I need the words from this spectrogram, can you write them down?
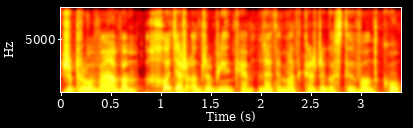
że próbowałam Wam chociaż odrobinkę na temat każdego z tych wątków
